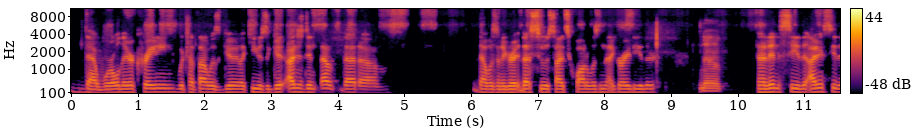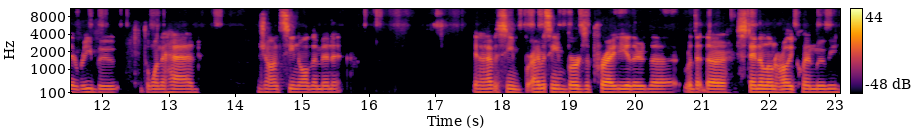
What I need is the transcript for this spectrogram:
that world they were creating, which I thought was good. Like he was a good. I just didn't that that um that wasn't a great. That Suicide Squad wasn't that great either. No, And I didn't see the. I didn't see the reboot, the one that had John Cena all them in it. And I haven't seen. I haven't seen Birds of Prey either. The or the, the standalone Harley Quinn movie.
